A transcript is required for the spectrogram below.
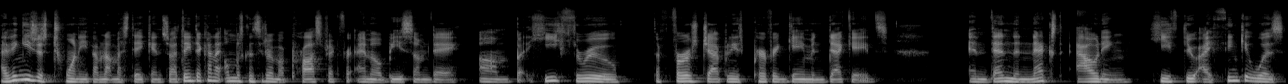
I think he's just 20, if I'm not mistaken. So I think they kind of almost consider him a prospect for MLB someday. Um, but he threw the first Japanese perfect game in decades. And then the next outing, he threw, I think it was,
